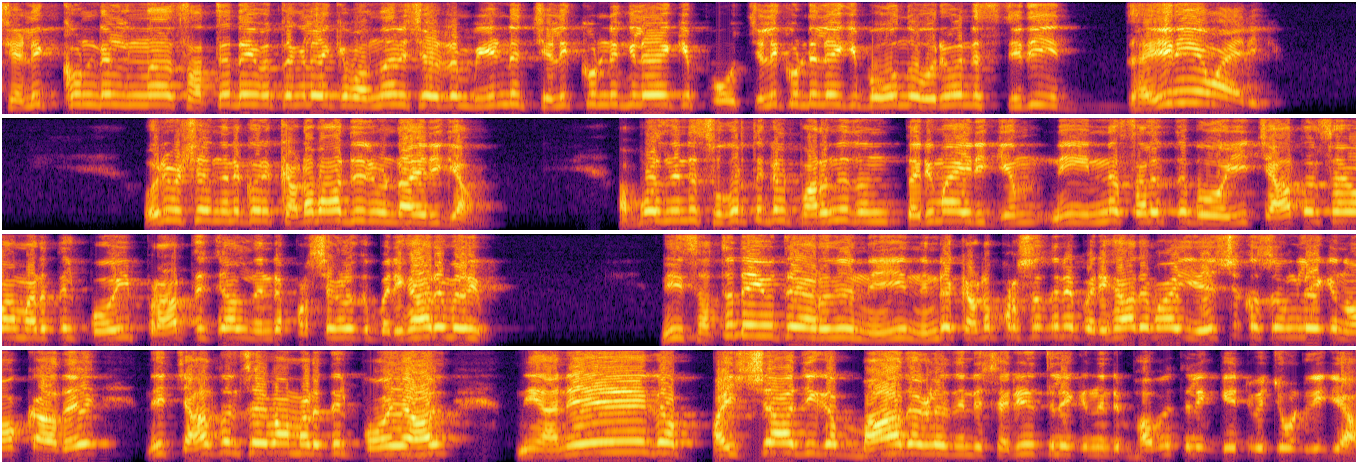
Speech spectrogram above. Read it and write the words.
ചെളിക്കുണ്ടിൽ നിന്ന് സത്യദൈവത്വങ്ങളിലേക്ക് വന്നതിന് ശേഷം വീണ്ടും ചെളിക്കുണ്ടിലേക്ക് ചെളിക്കുണ്ടിലേക്ക് പോകുന്ന ഒരുവന്റെ സ്ഥിതി ദയനീയമായിരിക്കും. ഒരുപക്ഷെ നിനക്കൊരു കടബാധ്യത ഉണ്ടായിരിക്കാം അപ്പോൾ നിന്റെ സുഹൃത്തുക്കൾ പറഞ്ഞു തരുമായിരിക്കും നീ ഇന്ന സ്ഥലത്ത് പോയി ചാത്തൽ സേവാ മഠത്തിൽ പോയി പ്രാർത്ഥിച്ചാൽ നിന്റെ പ്രശ്നങ്ങൾക്ക് പരിഹാരം വരും. നീ സത്യദൈവത്തെ അറിഞ്ഞ് നീ നിന്റെ കടപ്രശ്നത്തിന് പരിഹാരമായി യേശു ക്രിസ്തുവിലേക്ക് നോക്കാതെ നീ ചാത്തൻ സേവാ മഠത്തിൽ പോയാൽ നീ അനേക പൈശാചിക ബാധകളെ നിന്റെ ശരീരത്തിലേക്ക് നിന്റെ ഭവനത്തിലേക്ക് കയറ്റി വെച്ചുകൊണ്ടിരിക്കുക.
